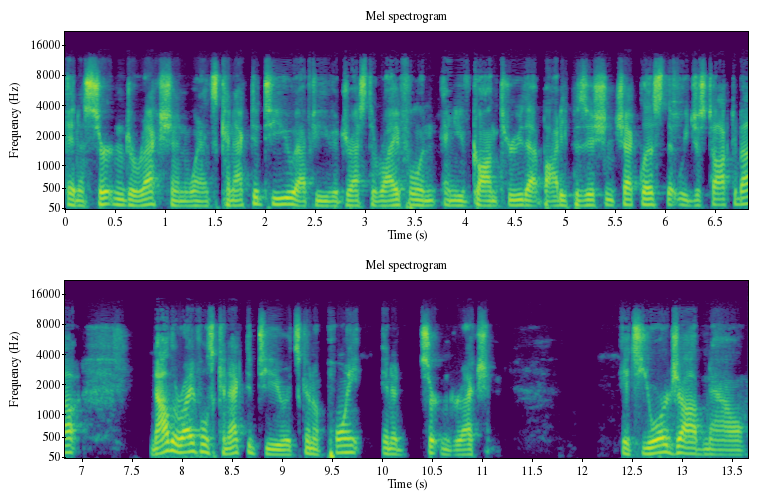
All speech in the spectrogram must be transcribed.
in a certain direction when it's connected to you after you've addressed the rifle and, and you've gone through that body position checklist that we just talked about. Now the rifle's connected to you, it's going to point in a certain direction. It's your job now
